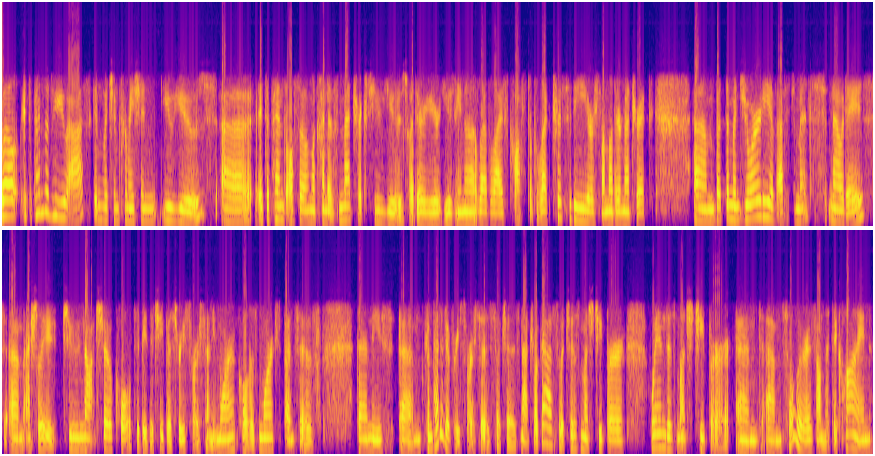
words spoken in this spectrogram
Well, it depends on who you ask and which information you use. Uh, it depends also on what kind of metrics you use, whether you're using a levelized cost of electricity or some other metric. Um, but the majority of estimates nowadays um, actually do not show coal to be the cheapest resource anymore. Coal is more expensive than these um, competitive resources, such as natural gas, which is much cheaper, wind is much cheaper, and um, solar is on the decline.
